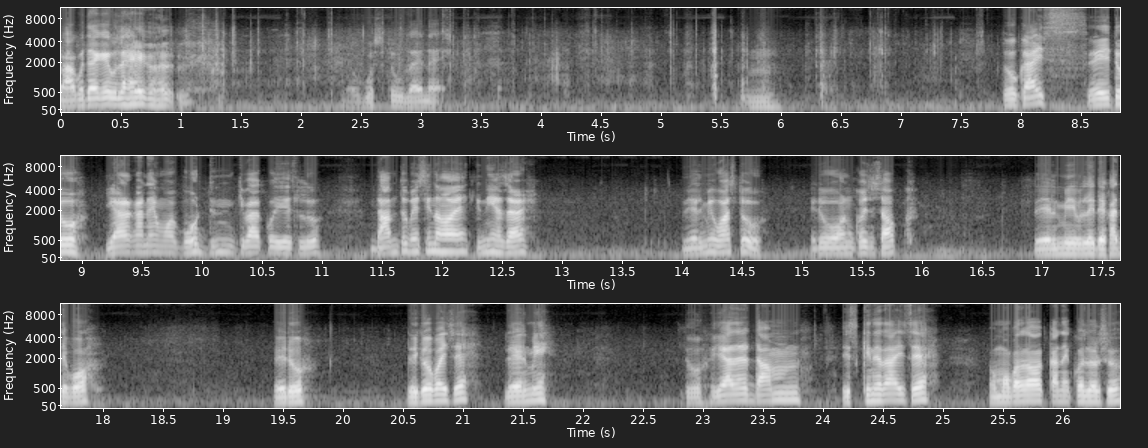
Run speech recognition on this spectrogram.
আগতীয়াকৈ ওলাই গ'ল বস্তুটো ওলাই নাই তো গাইছ এইটো ইয়াৰ কাৰণে মই বহুত দিন কিবা কৰি আছিলোঁ দামটো বেছি নহয় তিনি হাজাৰ ৰিয়েলমি ৱাচটো এইটো অন কৰিছোঁ চাওক ৰিয়েলমি বুলি দেখা দিব এইটো দেখিব পাৰিছে ৰিয়েলমি তো ইয়াৰ দাম স্ক্ৰীণ এটা আহিছে মোবাইলত কানেক্ট কৰি লৈছোঁ।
